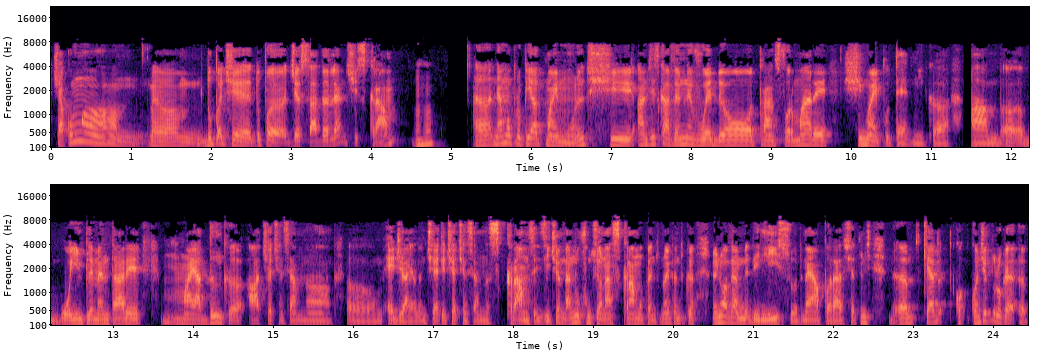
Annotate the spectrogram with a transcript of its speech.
și acum, um, după, ce, după Jeff Sutherland și Scrum, uh-huh. Uh, ne-am apropiat mai mult și am zis că avem nevoie de o transformare și mai puternică, o implementare mai adâncă a ceea ce înseamnă uh, agile, în ceea ce, ceea ce înseamnă Scrum, să zicem, dar nu funcționa Scrum-ul pentru noi pentru că noi nu aveam release-uri neapărat și atunci uh, chiar conceptul că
